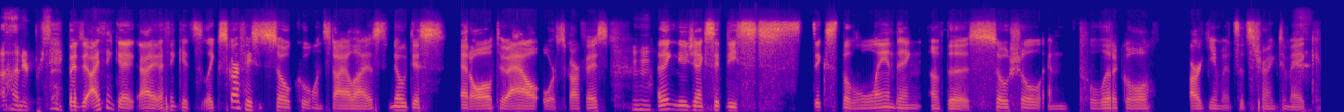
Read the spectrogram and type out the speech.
A hundred percent. But I think I, I think it's like Scarface is so cool and stylized. No diss at all to Al or Scarface. Mhm. I think New Jack City sticks the landing of the social and political arguments it's trying to make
